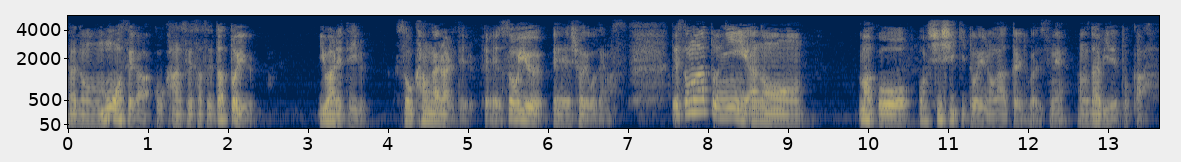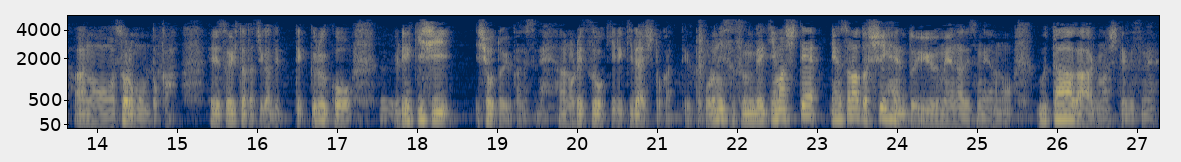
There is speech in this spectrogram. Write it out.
あの、モーセがこう完成させたという、言われている。そう考えられている、えー、そういう、えー、書でございます。で、その後に、あのまあ、こう、四式というのがあったりとかですね、あの、ダビデとか、あの、ソロモンとか、えー、そういう人たちが出てくる、こう、歴史書というかですね、あの、列王記歴代史とかっていうところに進んでいきまして、えー、その後、詩篇という有名なですね、あの、歌がありましてですね、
